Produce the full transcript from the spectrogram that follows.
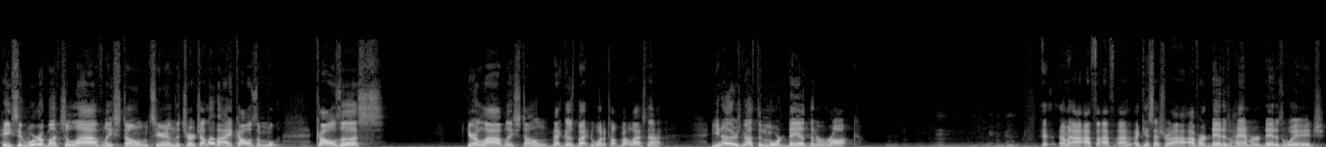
He said, We're a bunch of lively stones here in the church. I love how he calls them calls us You're a lively stone. That goes back to what I talked about last night. You know, there's nothing more dead than a rock. I mean, I, I, I, guess that's right. I've heard dead as a hammer, dead as a wedge,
